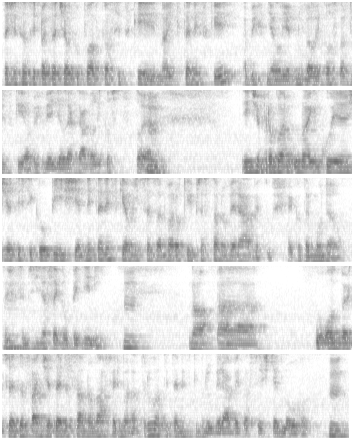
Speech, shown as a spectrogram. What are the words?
Takže jsem si pak začal kupovat klasicky Nike tenisky, abych měl jednu velikost a vždycky, abych věděl, jaká velikost to je. Hm. Jenže problém u Nike je, že ty si koupíš jedny tenisky a oni se za dva roky přestanou vyrábět už, jako ten model. Takže Hmm. si musíš zase koupit jiný. Hm. No a u Allbirds je to fakt, že to je docela nová firma na trhu a ty tenisky budou vyrábět asi ještě dlouho. Hm.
